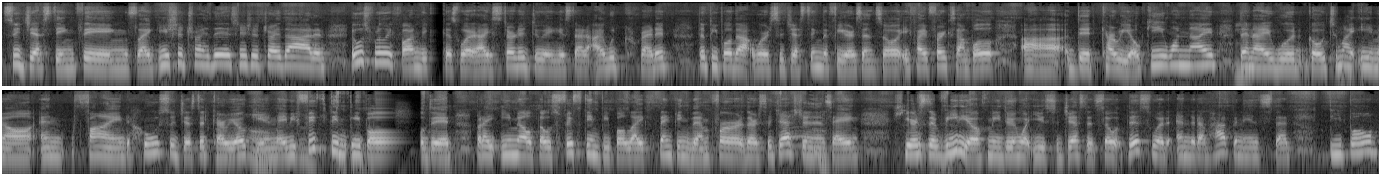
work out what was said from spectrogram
suggesting things like, you should try this, you should try that. And it was really fun because what I started doing is that I would credit the people that were suggesting the fears. And so if I, for example, uh, did karaoke one night, mm-hmm. then I would go to my email and find who suggested karaoke, oh, and maybe 15 people did, but I emailed those 15 people, like thanking them for their suggestion and oh. saying, here's the video of me doing what you suggested. So this what ended up happening is that people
